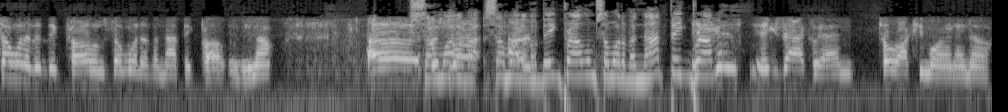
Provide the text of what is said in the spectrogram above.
somewhat of a big problem, somewhat of a not big problem, you know? Uh, Somewhat of a somewhat I- of a big problem, somewhat of a not big problem. exactly, I'm total oxymoron, I know.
